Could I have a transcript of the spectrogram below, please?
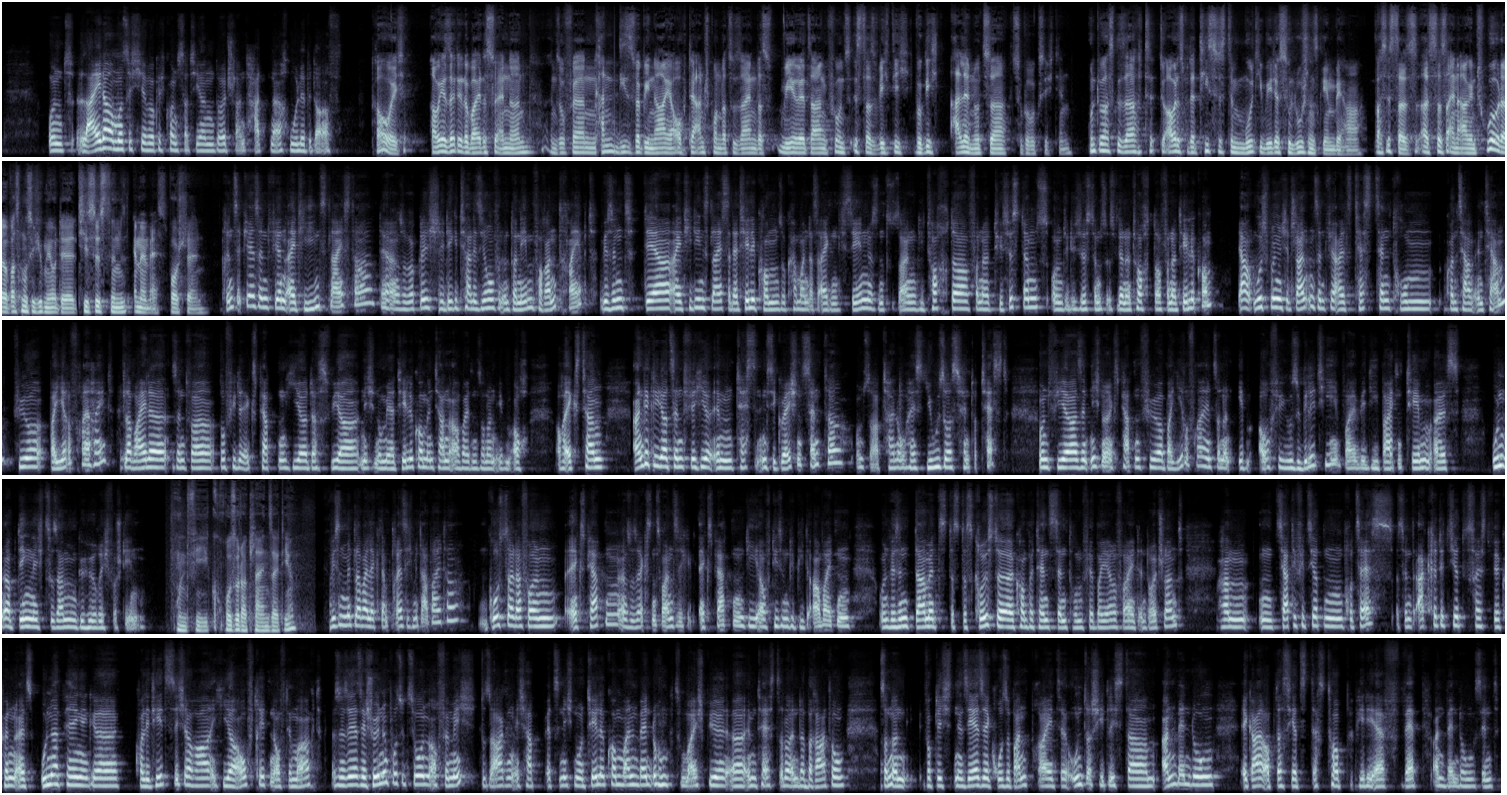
Und leider muss ich hier wirklich konstatieren, Deutschland hat Nachholbedarf. Traurig. Aber ihr seid ja dabei, das zu ändern. Insofern kann dieses Webinar ja auch der Ansporn dazu sein, dass wir jetzt sagen, für uns ist das wichtig, wirklich alle Nutzer zu berücksichtigen. Und du hast gesagt, du arbeitest mit der T-System Multimedia Solutions GmbH. Was ist das? Ist das eine Agentur oder was muss ich mir unter T-Systems MMS vorstellen? Prinzipiell sind wir ein IT-Dienstleister, der also wirklich die Digitalisierung von Unternehmen vorantreibt. Wir sind der IT-Dienstleister der Telekom, so kann man das eigentlich sehen. Wir sind sozusagen die Tochter von der T-Systems und die T-Systems ist wieder eine Tochter von der Telekom. Ja, ursprünglich entstanden sind wir als Testzentrum konzernintern für Barrierefreiheit. Mittlerweile sind wir so viele Experten hier, dass wir nicht nur mehr Telekom intern arbeiten, sondern eben auch, auch extern Angegliedert sind wir hier im Test Integration Center. Unsere Abteilung heißt User Center Test. Und wir sind nicht nur Experten für Barrierefreiheit, sondern eben auch für Usability, weil wir die beiden Themen als unabdinglich zusammengehörig verstehen. Und wie groß oder klein seid ihr? Wir sind mittlerweile knapp 30 Mitarbeiter. Ein Großteil davon Experten, also 26 Experten, die auf diesem Gebiet arbeiten. Und wir sind damit das, das größte Kompetenzzentrum für Barrierefreiheit in Deutschland haben einen zertifizierten Prozess, sind akkreditiert. Das heißt, wir können als unabhängige Qualitätssicherer hier auftreten auf dem Markt. Das ist eine sehr, sehr schöne Position auch für mich, zu sagen, ich habe jetzt nicht nur Telekom-Anwendungen zum Beispiel äh, im Test oder in der Beratung, sondern wirklich eine sehr, sehr große Bandbreite unterschiedlichster Anwendungen, egal ob das jetzt Desktop, PDF, Web-Anwendungen sind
